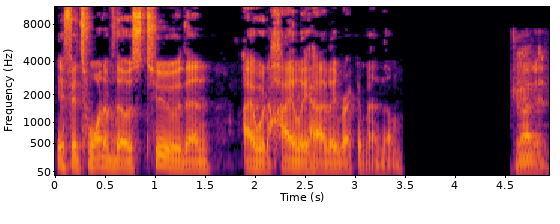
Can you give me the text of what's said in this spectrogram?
if it's one of those two, then I would highly, highly recommend them. Got it.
